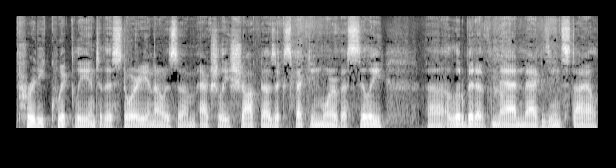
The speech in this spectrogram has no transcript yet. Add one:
pretty quickly into this story, and I was um, actually shocked. I was expecting more of a silly, uh, a little bit of Mad Magazine style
